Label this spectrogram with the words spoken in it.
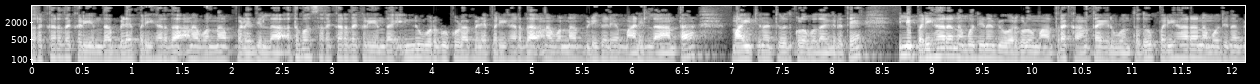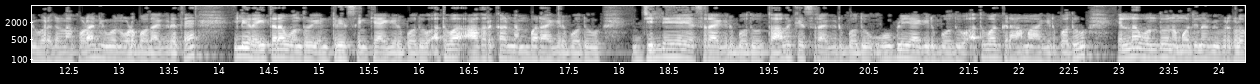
ಸರ್ಕಾರದ ಕಡೆಯಿಂದ ಬೆಳೆ ಪರಿಹಾರದ ಹಣವನ್ನ ಪಡೆದಿಲ್ಲ ಅಥವಾ ಸರ್ಕಾರದ ಕಡೆಯಿಂದ ಇನ್ನೂವರೆಗೂ ಕೂಡ ಬೆಳೆ ಪರಿಹಾರದ ಹಣವನ್ನ ಬಿಡುಗಡೆ ಮಾಡಿಲ್ಲ ಅಂತ ಮಾಹಿತಿನ ತಿಳಿದುಕೊಳ್ಳಬಹುದಾಗಿರುತ್ತೆ ಇಲ್ಲಿ ಪರಿಹಾರ ನಮೂದಿನ ವಿವರಗಳು ಮಾತ್ರ ಕಾಣ್ತಾ ಇರುವಂಥದ್ದು. ಪರಿಹಾರ ನಮೂದಿನ ವಿವರಗಳನ್ನ ಕೂಡ ನೀವು ನೋಡಬಹುದಾಗಿರುತ್ತೆ ಇಲ್ಲಿ ರೈತರ ಒಂದು ಎಂಟ್ರಿ ಸಂಖ್ಯೆ ಆಗಿರ್ಬೋದು ಅಥವಾ ಆಧಾರ್ ಕಾರ್ಡ್ ನಂಬರ್ ಆಗಿರ್ಬೋದು, ಜಿಲ್ಲೆಯ ಹೆಸರಾಗಿರ್ಬೋದು, ತಾಲೂಕು ಹೆಸರಾಗಿರ್ಬೋದು, ಹೋಬಳಿ ಆಗಿರ್ಬೋದು ಅಥವಾ ಗ್ರಾಮ ಆಗಿರ್ಬೋದು ಎಲ್ಲ ಒಂದು ನಮೂದಿನ ವಿವರಗಳು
